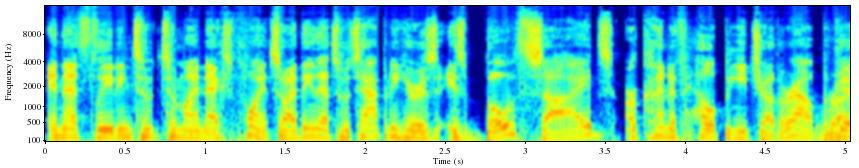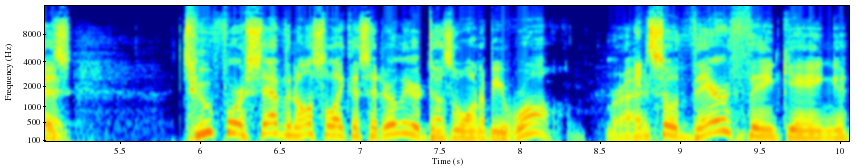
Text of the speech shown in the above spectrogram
and that's leading to, to my next point. So I think that's what's happening here is is both sides are kind of helping each other out because Right. two four seven also, like I said earlier, doesn't want to be wrong, Right. And so they're thinking,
